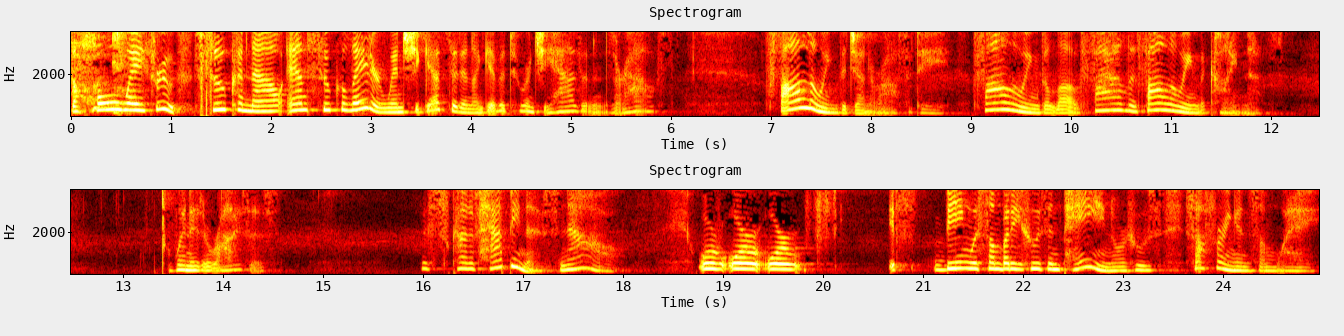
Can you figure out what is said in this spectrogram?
the whole way through. Sukha now and sukha later when she gets it and I give it to her and she has it and it's her house following the generosity, following the love, following the kindness when it arises. This kind of happiness now. Or, or, or if being with somebody who's in pain or who's suffering in some way.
